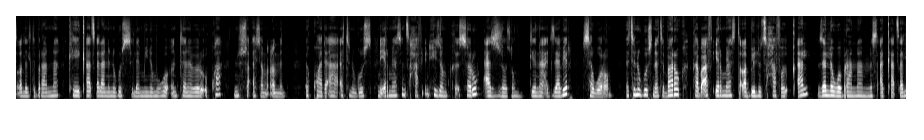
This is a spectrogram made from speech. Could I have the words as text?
ጥቕልልቲ ብራና ከይቃጸላ ንንጉስ ለሚኖምዎ እንተ ነበሩ እኳ፣ ንሱ ኣይሰምዖምን። እኳ ደኣ እቲ ንጉስ ንኤርምያስን ጸሓፊኡን ሒዞም ክእሰሩ ኣዘዞም፣ ግና እግዚኣብሄር ሰወሮም። እቲ ንጉስ ነቲ ባሮክ ካብ ኣፍ ኤርምያስ ተቐቢሉ ዝጸሓፎ ቃል ዘለዎ ብራና ምስ ኣቃጸለ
